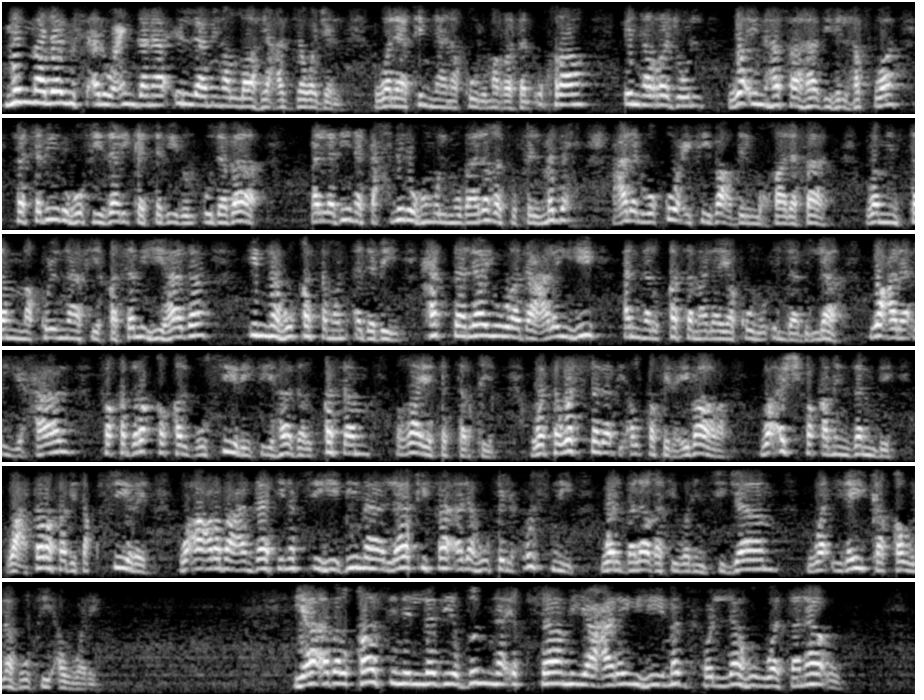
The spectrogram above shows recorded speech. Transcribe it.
مما لا يسأل عندنا إلا من الله عز وجل. ولكننا نقول مرة أخرى إن الرجل وإن هفى هذه الهفوة فسبيله في ذلك سبيل الأدباء الذين تحملهم المبالغة في المدح على الوقوع في بعض المخالفات. ومن ثم قلنا في قسمه هذا إنه قسم أدبي حتى لا يورد عليه أن القسم لا يكون إلا بالله. وعلى أي حال فقد رقق البوصيري في هذا القسم غاية الترقيق وتوسل بألطف العبارة وأشفق من ذنبه واعترف بتقصيره وأعرب عن ذات نفسه بما لا كفاء له في الحسن والبلاغة والانسجام وإليك قوله في أوله. يا أبا القاسم الذي ضمن إقسامي عليه مدح له وثناء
